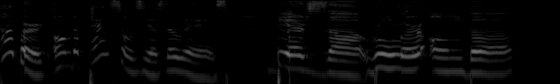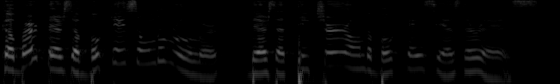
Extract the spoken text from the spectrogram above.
cupboard on the pencils. Yes, there is. There's a ruler on the cupboard. There's a bookcase on the ruler. There's a teacher on the bookcase. Yes, there is.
